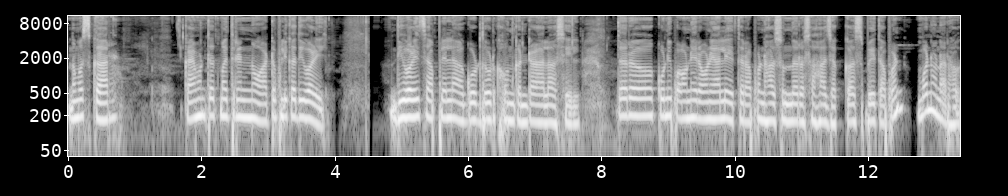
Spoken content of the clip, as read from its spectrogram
नमस्कार. काय म्हणतात मैत्रिणींनो आटपली का दिवाळी? दिवाळीचं आपल्याला गोडधोड खाऊन कंटाळा आला असेल. तर कोणी पाहुणे रावणे आले तर आपण हा सुंदर असा हा झक्कास बेत आपण बनवणार आहोत.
